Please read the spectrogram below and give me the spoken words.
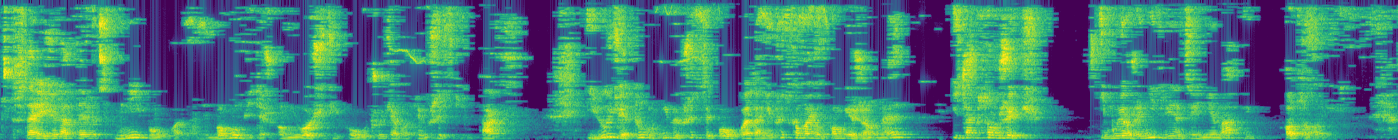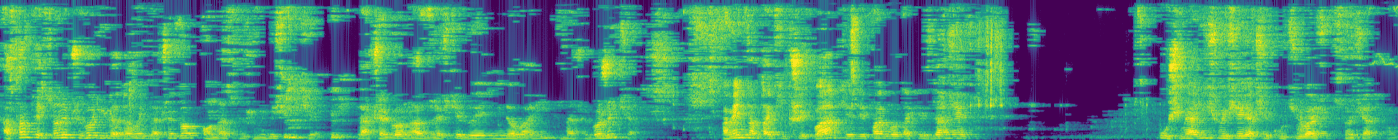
staje się raptem mniej poukładany, bo mówi też o miłości, o uczuciach, o tym wszystkim, tak? I ludzie tu niby wszyscy poukładani, wszystko mają pomierzone i tak chcą żyć. I mówią, że nic więcej nie ma i o co chodzi. A z tamtej strony przychodzi wiadomość, dlaczego o nas już nie myślicie. Dlaczego nas żeście wyeliminowali z naszego życia. Pamiętam taki przykład, kiedy padło takie zdanie, uśmialiśmy się, jak się kłóciłaś z sąsiadką.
